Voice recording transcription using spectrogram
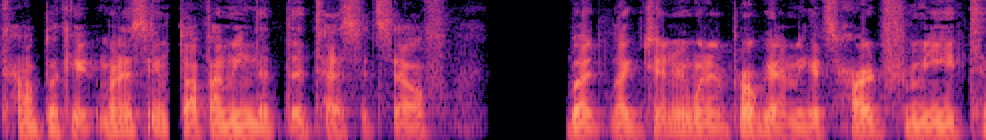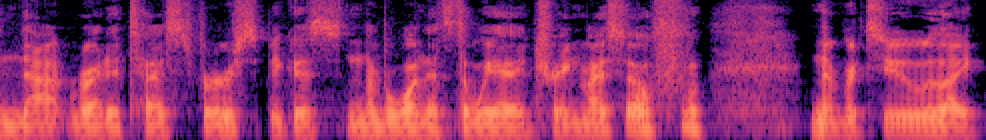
complicated. When I say stuff, I mean the, the test itself. But like generally, when I'm programming, it's hard for me to not write a test first because number one, that's the way I train myself. number two, like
